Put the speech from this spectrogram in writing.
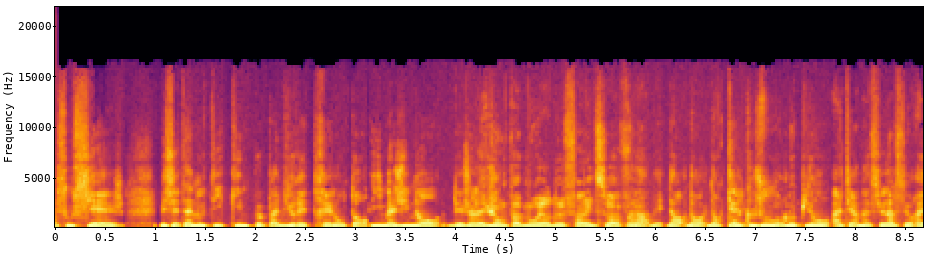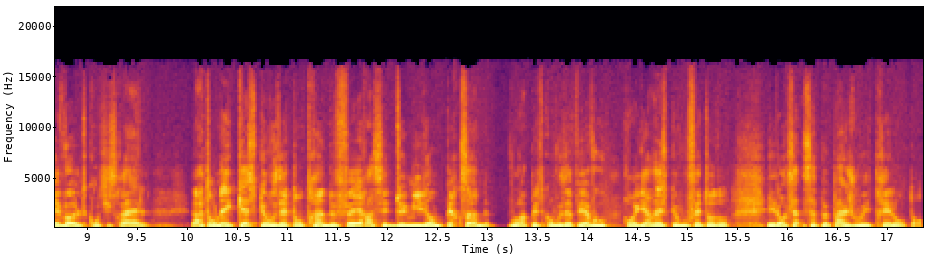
sous siège. Mais c'est un outil qui ne peut pas durer très longtemps. Imaginons déjà la... Les gens ne pas mourir de faim et de soif. Voilà, mais dans, quelques jours, l'opinion internationale se révolte contre Israël. Attendez, qu'est-ce que vous êtes en train de faire à ces 2 millions de personnes? Vous vous rappelez ce qu'on vous a fait à vous? Regardez ce que vous faites aux autres. Et donc, ça ne peut pas jouer très longtemps.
